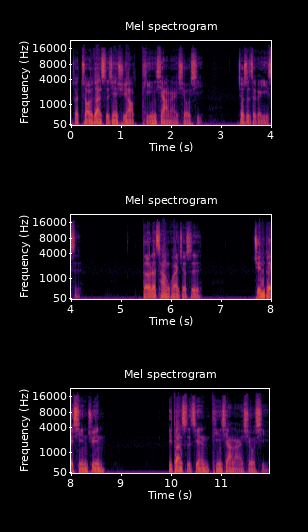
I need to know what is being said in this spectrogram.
所以走一段时间需要停下来休息，就是这个意思。得了畅快，就是。军队行军一段时间停下来休息，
